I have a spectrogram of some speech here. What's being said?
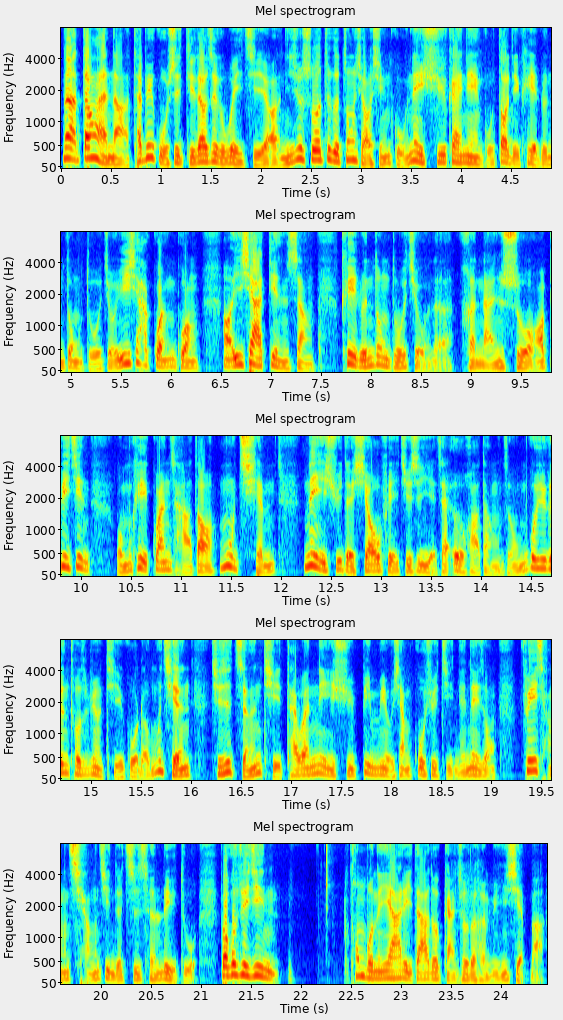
那当然啦，台北股市跌到这个位阶啊，你就说这个中小型股、内需概念股到底可以轮动多久？一下观光啊，一下电商，可以轮动多久呢？很难说啊，毕竟我们可以观察到，目前内需的消费其实也在恶化当中。我们过去跟投资朋友提过了，目前其实整体。台湾内需并没有像过去几年那种非常强劲的支撑力度，包括最近通膨的压力，大家都感受得很明显吧？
